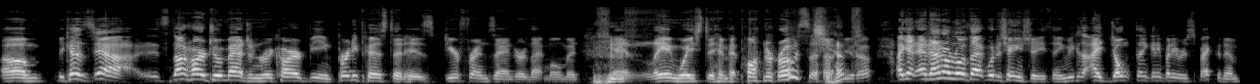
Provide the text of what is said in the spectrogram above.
Um, because yeah, it's not hard to imagine Ricard being pretty pissed at his dear friend Xander in that moment and laying waste to him at Ponderosa, Yep. you know? Again, and I don't know if that would have changed anything because I don't think anybody respected him.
